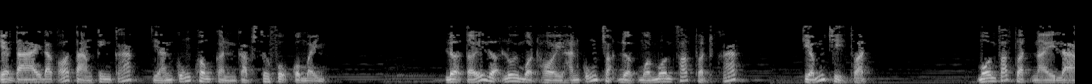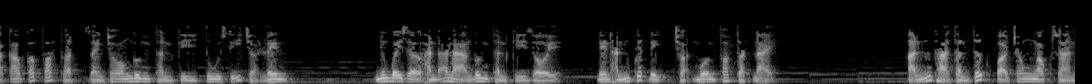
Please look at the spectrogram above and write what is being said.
Hiện tại đã có tàng kinh khác thì hắn cũng không cần gặp sư phụ của mình. Lựa tới lựa lui một hồi hắn cũng chọn được một môn pháp thuật khác, kiếm chỉ thuật. Môn pháp thuật này là cao cấp pháp thuật dành cho ngưng thần kỳ tu sĩ trở lên. Nhưng bây giờ hắn đã là ngưng thần kỳ rồi, nên hắn quyết định chọn môn pháp thuật này. Hắn thả thần thức vào trong ngọc giản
